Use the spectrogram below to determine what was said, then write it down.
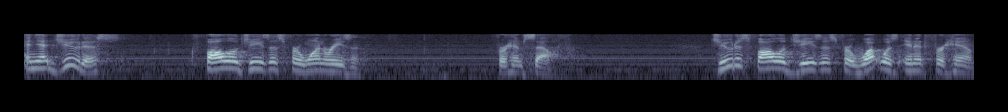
And yet, Judas followed Jesus for one reason for himself. Judas followed Jesus for what was in it for him.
